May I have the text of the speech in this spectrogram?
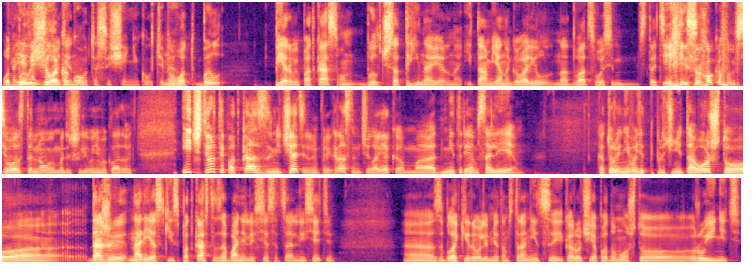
вот а был я еще один. какого-то священника у тебя. Ну вот был первый подкаст, он был часа три, наверное, и там я наговорил на 28 статей и сроков и всего остального, и мы решили его не выкладывать. И четвертый подкаст с замечательным, прекрасным человеком э, Дмитрием Салеем, который не выйдет по причине того, что э, даже нарезки из подкаста забанили все социальные сети, э, заблокировали мне там страницы, и, короче, я подумал, что руинить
